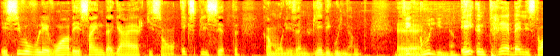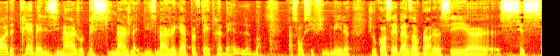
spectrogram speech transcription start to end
Et si vous voulez voir des scènes de guerre qui sont explicites, comme on les aime bien dégoulinantes, Dégoulinant. et une très belle histoire, de très belles images. Ben, si l'image, les images de guerre peuvent être belles, là. bon, de toute façon que c'est filmé, là. Je vous conseille Bands of Brothers, c'est 6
